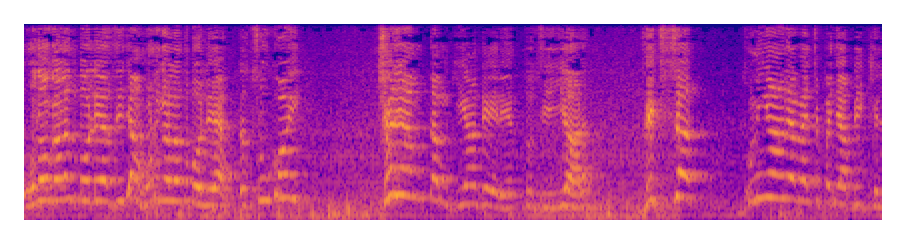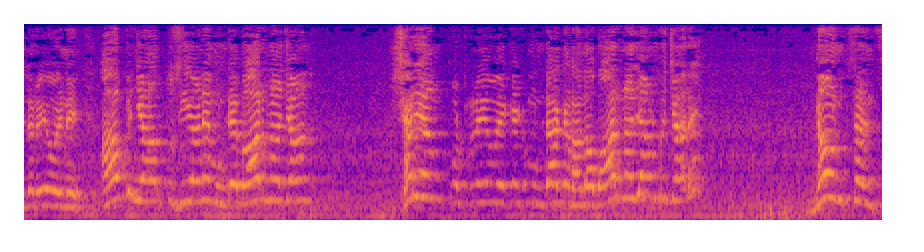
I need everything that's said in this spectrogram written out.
ਉਦੋਂ ਗਲਤ ਬੋਲਿਆ ਸੀ ਜਾਂ ਹੁਣ ਗਲਤ ਬੋਲਿਆ? ਦੱਸੂ ਕੋਈ? ਸ਼ਰੇਆਮ ਧਮਕੀਆਂ ਦੇ ਰਹੇ ਤੁਸੀਂ ਯਾਰ। ਵਿਕਸਤ ਦੁਨੀਆ ਦੇ ਵਿੱਚ ਪੰਜਾਬੀ ਖਿਲ ਰਹੇ ਹੋਏ ਨੇ। ਆਹ ਪੰਜਾਬ ਤੁਸੀਂ ਆਣੇ ਮੁੰਡੇ ਬਾਹਰ ਨਾ ਜਾਣ। ਸ਼ਰੇਆਮ ਕੁੱਟ ਰਹੇ ਹੋ ਇੱਕ ਇੱਕ ਮੁੰਡਾ ਘਰਾਂ ਦਾ ਬਾਹਰ ਨਾ ਜਾਣ ਵਿਚਾਰੇ। ਨੌਨਸੈਂਸ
